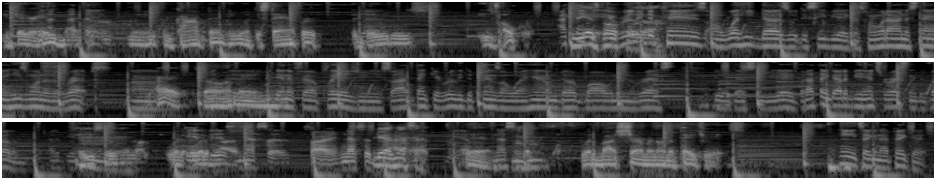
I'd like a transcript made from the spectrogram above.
You figure his I- I background. I mean, he's from Compton. He went to Stanford. The dude is he's vocal. I He think is it, vocal, it really though. depends on what he does with the CBA. Because from what I understand, he's one of the reps. Um, Right. So with, the, mean, with the NFL Players Union. So I think it really depends on what him, Doug Baldwin, and the rest do with that CBA. But I think that'd be an interesting development. That'd be interesting. see him. What, what It about is Nessa. Sorry, Nessa. Yeah. Nessa. Yeah, Yeah. and that's Mhm. what about Sherman on the Patriots? he ain't taking that pay cut.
